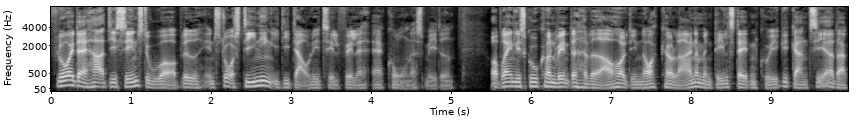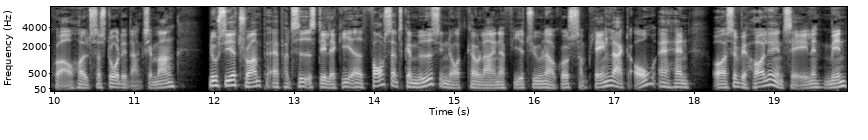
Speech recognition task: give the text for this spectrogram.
Florida har de seneste uger oplevet en stor stigning i de daglige tilfælde af coronasmittede. Oprindeligt skulle konventet have været afholdt i North Carolina, men delstaten kunne ikke garantere, at der kunne afholdes så stort et arrangement. Nu siger Trump, at partiets delegerede fortsat skal mødes i North Carolina 24. august som planlagt, og at han også vil holde en tale, men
